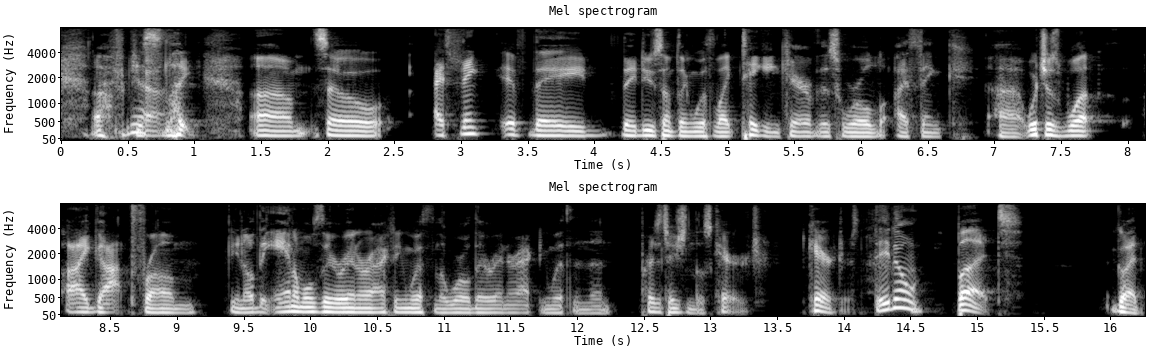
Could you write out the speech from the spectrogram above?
of just Yeah. like. Um, so I think if they they do something with like taking care of this world, I think, uh, which is what I got from you know the animals they were interacting with and the world they were interacting with, and the presentation of those character characters. They don't But go ahead.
